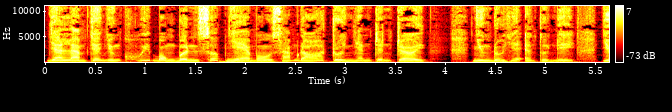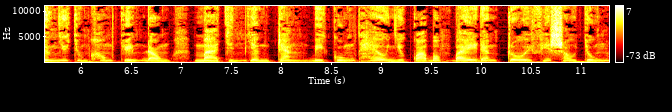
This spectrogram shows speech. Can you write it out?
và làm cho những khối bồng bềnh xốp nhẹ màu xám đó trôi nhanh trên trời. Nhưng đối với Anthony, dường như chúng không chuyển động mà chính dần trăng bị cuốn theo như quả bóng bay đang trôi phía sau chúng.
